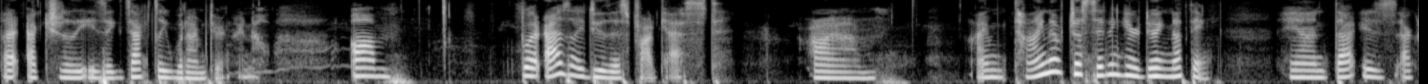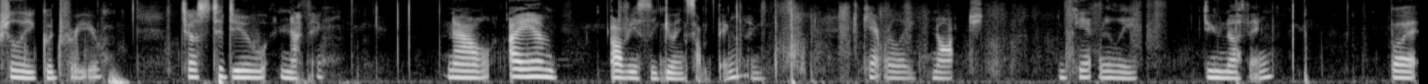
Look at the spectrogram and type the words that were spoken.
That actually is exactly what I'm doing right now. Um but as I do this podcast, um I'm kind of just sitting here doing nothing. And that is actually good for you. Just to do nothing. Now, I am obviously doing something. I can't really not, you can't really do nothing. But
